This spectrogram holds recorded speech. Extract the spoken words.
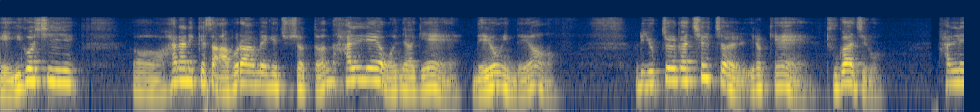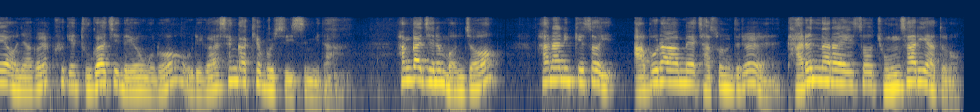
예, 이것이 어, 하나님께서 아브라함에게 주셨던 할례 언약의 내용인데요. 우리 6절과 7절 이렇게 두 가지로 할례 언약을 크게 두 가지 내용으로 우리가 생각해 볼 수 있습니다. 한 가지는 먼저 하나님께서 아브라함의 자손들을 다른 나라에서 종살이 하도록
